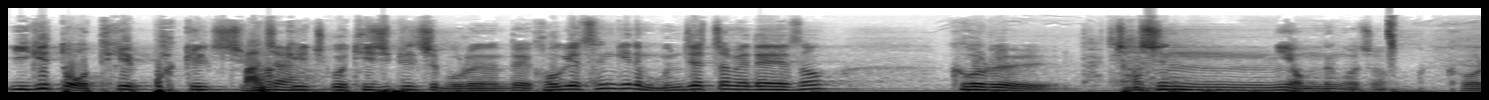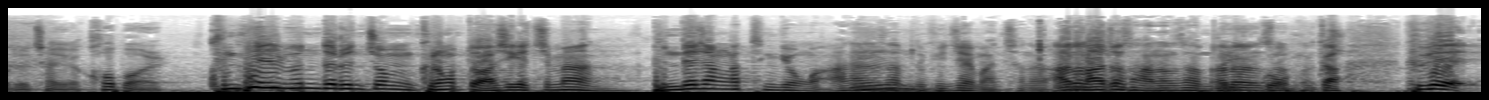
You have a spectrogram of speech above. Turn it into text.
이게 또 어떻게 바뀔지 맞아요. 바뀔지고 뒤집힐지 모르는데 거기에 생기는 문제점에 대해서 그거를 자신이 없는 거죠. 그거를 자기가 커버할. 군필 분들은 좀 그런 것도 아시겠지만 분대장 같은 경우 안 하는 사람도 굉장히 많잖아요. 안, 안 하죠. 맞아서 안 하는 사람도 안 하는 있고. 사람 그러니까 그게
